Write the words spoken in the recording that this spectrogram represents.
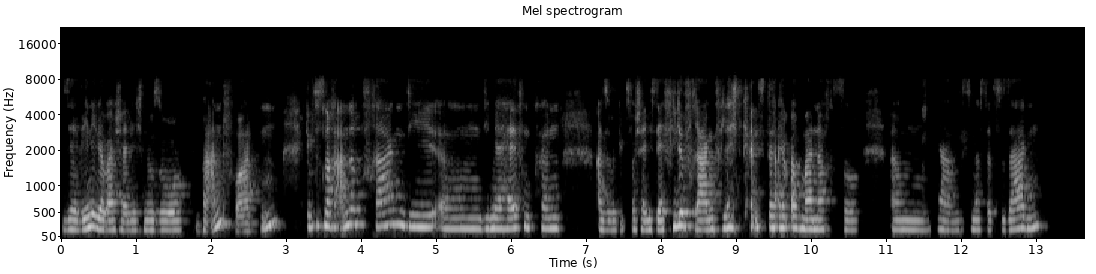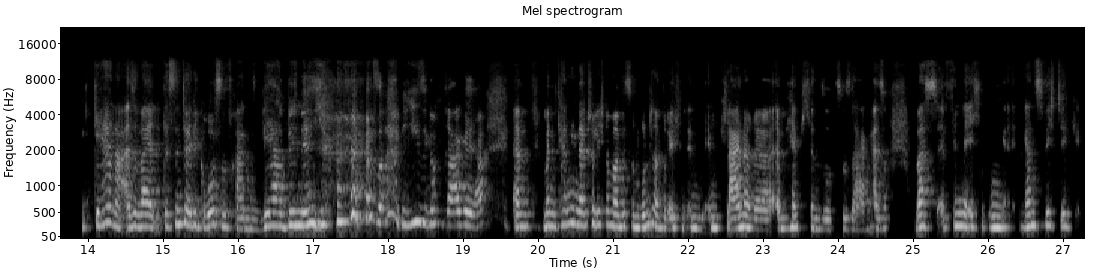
sehr wenige wahrscheinlich nur so beantworten. Gibt es noch andere Fragen, die, ähm, die mir helfen können? Also gibt es wahrscheinlich sehr viele Fragen. Vielleicht kannst du einfach mal noch so ähm, ja, ein bisschen was dazu sagen. Gerne, also weil das sind ja die großen Fragen. Wer bin ich? riesige Frage, ja. Ähm, man kann die natürlich noch mal ein bisschen runterbrechen in, in kleinere ähm, Häppchen sozusagen. Also was finde ich ein ganz wichtig,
